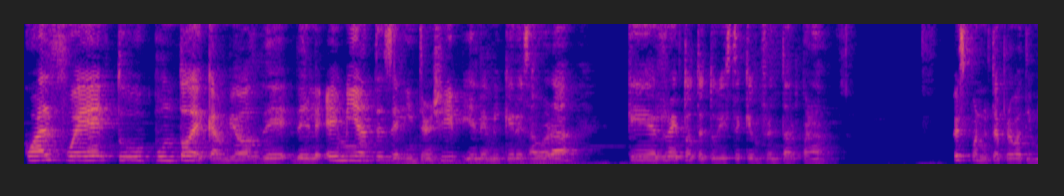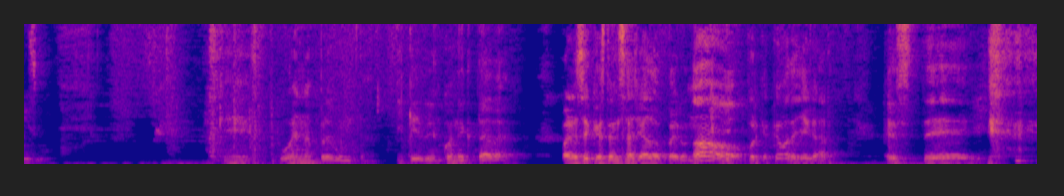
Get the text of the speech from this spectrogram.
¿Cuál fue tu punto de cambio de, del Emi antes del internship y el Emi que eres ahora? ¿Qué reto te tuviste que enfrentar para pues, ponerte a prueba a ti mismo? Qué buena pregunta y que bien conectada. Parece que está ensayado, pero no, porque acaba de llegar. Este,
